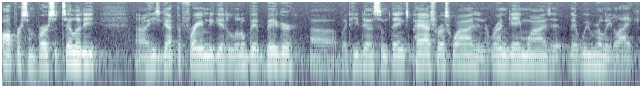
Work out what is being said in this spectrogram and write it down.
offer some versatility. Uh, he's got the frame to get a little bit bigger, uh, but he does some things pass rush wise and the run game wise that, that we really like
